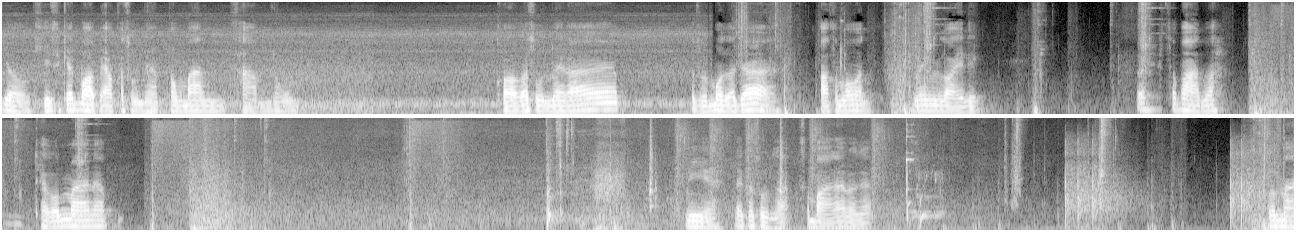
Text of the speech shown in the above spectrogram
เดี๋ยวขี่สเก็ตบอร์ดไปเอากระสุนนะครับ ตรงบ้านสามตรง ขอกระสุนหน่อยครับ กระสุนหมดแล้วจ้าปาสมองก่อนเร่งลอยดิเอ้ยสะพานวะแถวต้นไม้นะครับนี่ไงได้กระสุนละสบายได้แบบนี้ ต้นไม้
